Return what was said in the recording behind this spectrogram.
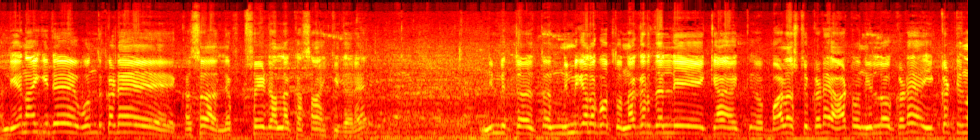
ಅಲ್ಲಿ ಏನಾಗಿದೆ, ಒಂದು ಕಡೆ ಕಸ ಲೆಫ್ಟ್ ಸೈಡೆಲ್ಲ ಕಸ ಹಾಕಿದ್ದಾರೆ. ನಿಮ್ಮ ನಿಮಗೆಲ್ಲ ಗೊತ್ತು, ನಗರದಲ್ಲಿ ಕ್ಯಾ- ಭಾಳಷ್ಟು ಕಡೆ ಆಟೋ ನಿಲ್ಲೋ ಕಡೆ ಇಕ್ಕಟ್ಟಿನ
